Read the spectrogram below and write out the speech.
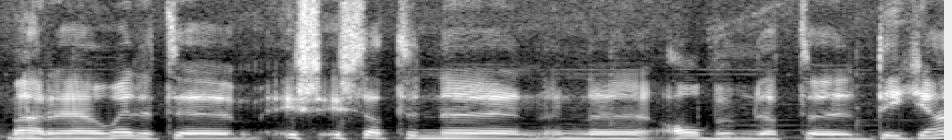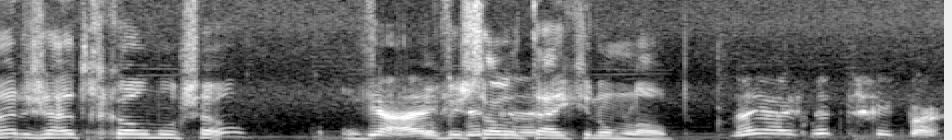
Maar eh, hoe heet het? is, is dat een, een album dat dit jaar is uitgekomen of zo? Of, Ja, of is het al een tijdje in omloop? Nee, hij is net beschikbaar.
